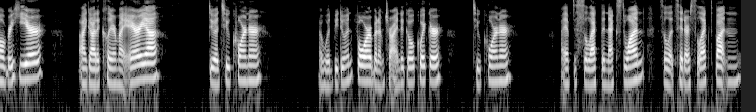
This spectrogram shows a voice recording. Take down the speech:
over here. I got to clear my area do a two corner. I would be doing four, but I'm trying to go quicker. Two corner. I have to select the next one. So let's hit our select button,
